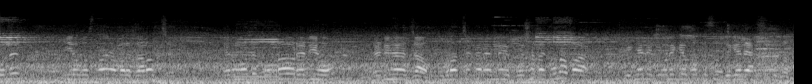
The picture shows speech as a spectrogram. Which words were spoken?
বলে কী অবস্থায় আমরা জানাচ্ছে। এর মধ্যে তোমরাও রেডি হও রেডি হয়ে যাও। তোমরা হচ্ছে এমনি বসে থাকো না বা এখানে অনেকে বলতেছে বিকেলে একসাথে যাব।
